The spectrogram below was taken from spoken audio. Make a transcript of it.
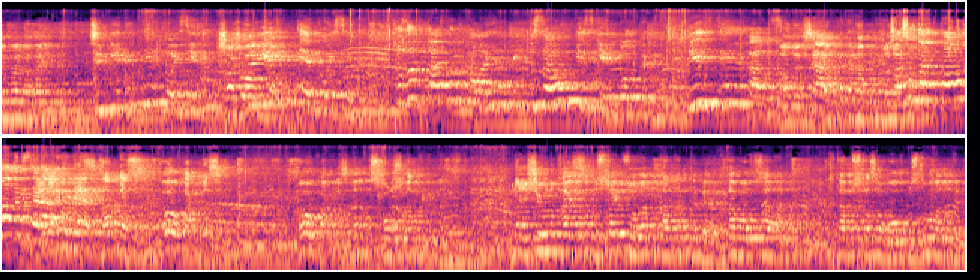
қошеметтеп қояйық ағайын Жүргеніңнен қойсын. Шашу алыңдар. Жүргеніңнен қойсын. Қызық тастың қалайы тұсау кескен бұл мына скоросты қатты кетті мына үшеуінің ұстайды соған тартып оқыса ұстаса оқымысты болады деп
